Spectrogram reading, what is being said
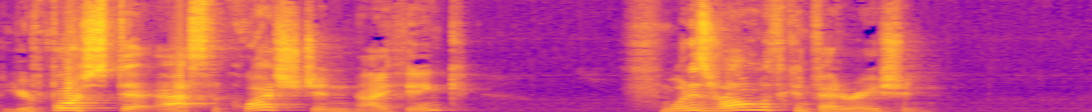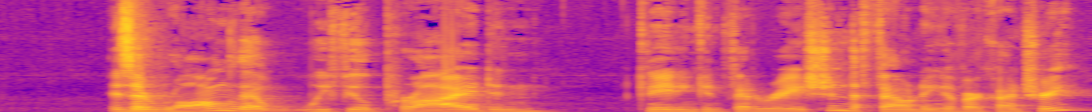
You're forced to ask the question, I think what is wrong with Confederation? Is it wrong that we feel pride in Canadian Confederation, the founding of our country?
